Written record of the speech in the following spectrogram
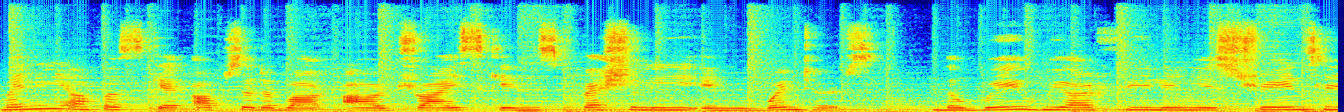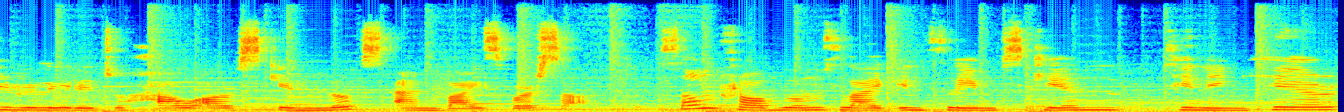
Many of us get upset about our dry skin, especially in winters. The way we are feeling is strangely related to how our skin looks and vice versa. Some problems like inflamed skin, thinning hair,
